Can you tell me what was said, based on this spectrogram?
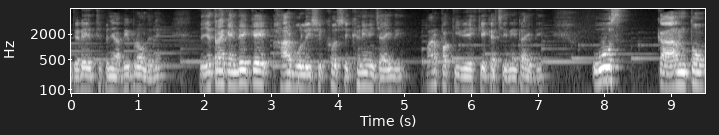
ਜਿਹੜੇ ਇੱਥੇ ਪੰਜਾਬੀ ਪੜਾਉਂਦੇ ਨੇ। ਤੇ ਜਿਸ ਤਰ੍ਹਾਂ ਕਹਿੰਦੇ ਕਿ ਹਰ ਬੋਲੀ ਸਿੱਖੋ, ਸਿੱਖਣੀ ਨਹੀਂ ਚਾਹੀਦੀ, ਪਰ ਪੱਕੀ ਵੇਖ ਕੇ ਕੱਚੀ ਨਹੀਂ ਢਾਈਦੀ। ਉਸ ਕਾਰਨ ਤੋਂ,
